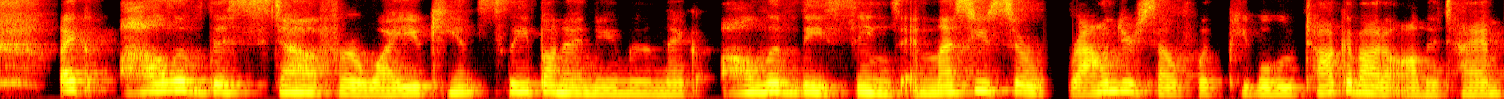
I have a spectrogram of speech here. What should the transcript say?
like all of this stuff or why you can't sleep on a new moon like all of these things unless you surround yourself with people who talk about it all the time.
